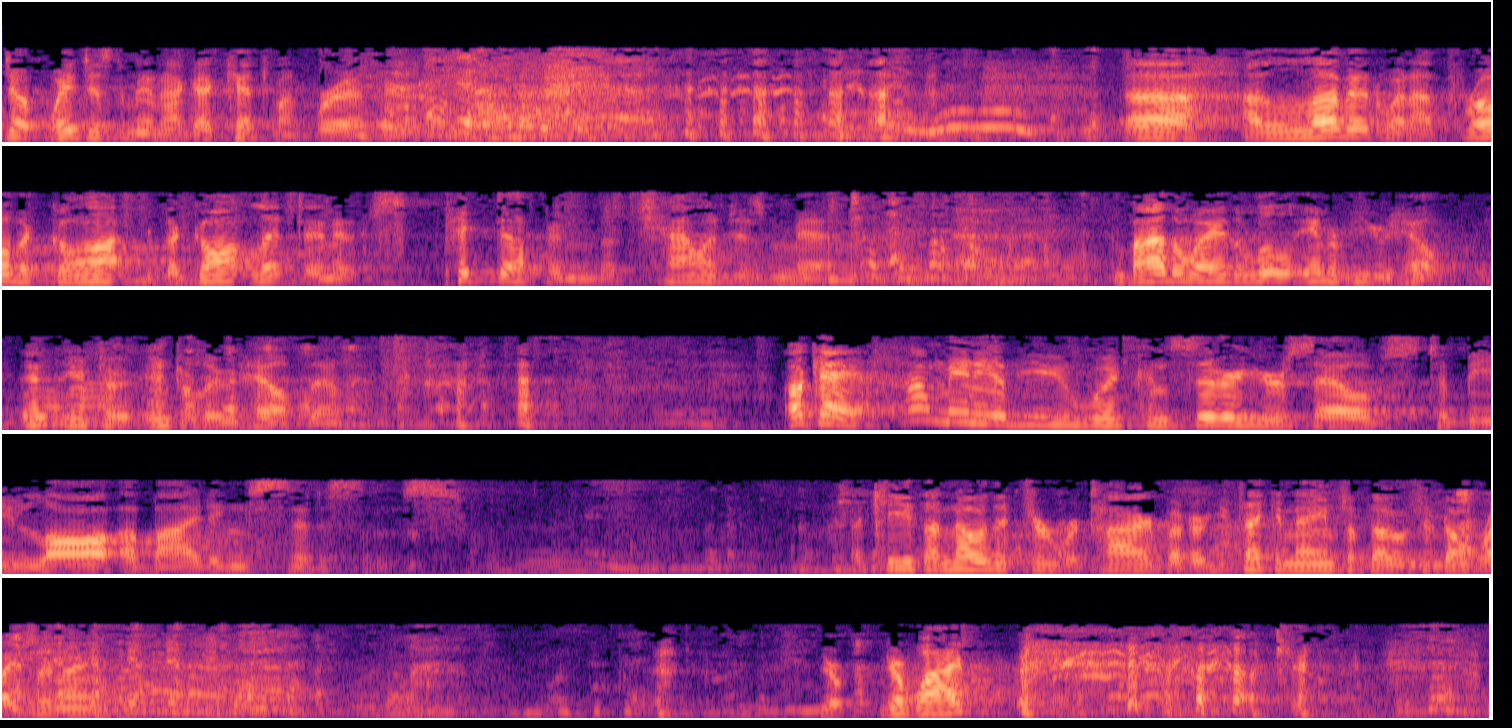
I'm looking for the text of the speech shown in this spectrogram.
Just, wait just a minute. I got to catch my breath here. uh, I love it when I throw the, gaunt, the gauntlet and it's picked up and the challenge is met. By the way, the little interview help, inter, interlude helped them. okay, how many of you would consider yourselves to be law-abiding citizens? Keith, I know that you're retired, but are you taking names of those who don't raise their name? Your, your wife? okay.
